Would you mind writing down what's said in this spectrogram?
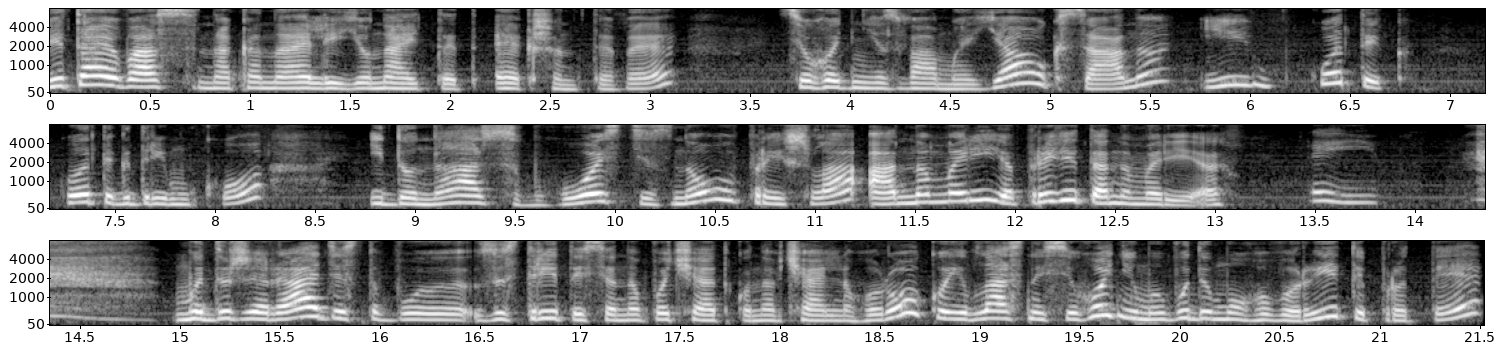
Вітаю вас на каналі United Action TV. Сьогодні з вами я, Оксана, і котик, котик Дрімко. І до нас в гості знову прийшла Анна Марія. Привіт, Анна Марія. Привіт. Ми дуже раді з тобою зустрітися на початку навчального року. І, власне, сьогодні ми будемо говорити про те,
